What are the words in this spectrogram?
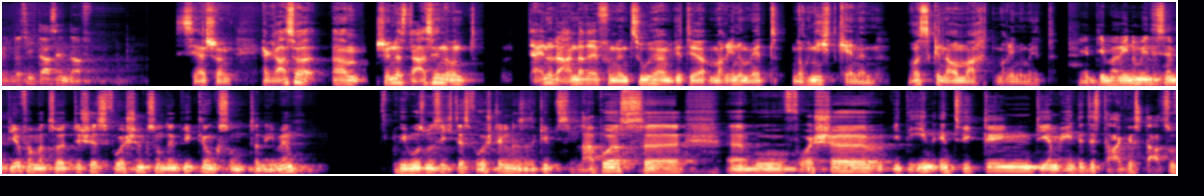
Schön, dass ich da sein darf. Sehr schön. Herr Grasauer, ähm, schön, dass Sie da sind und der ein oder andere von den Zuhörern wird ja Marinomed noch nicht kennen. Was genau macht Marinomed? Ja, die Marinomed ist ein biopharmazeutisches Forschungs- und Entwicklungsunternehmen. Wie muss man sich das vorstellen? Also da gibt es Labors, äh, äh, wo Forscher Ideen entwickeln, die am Ende des Tages dazu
